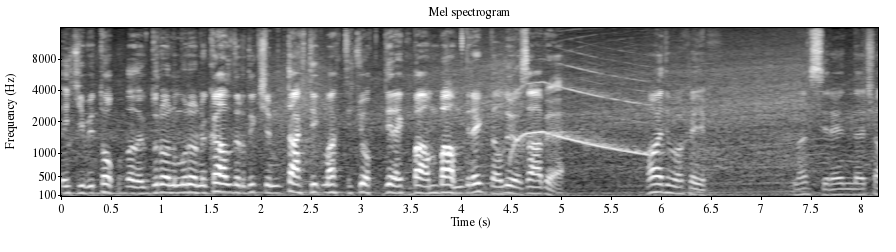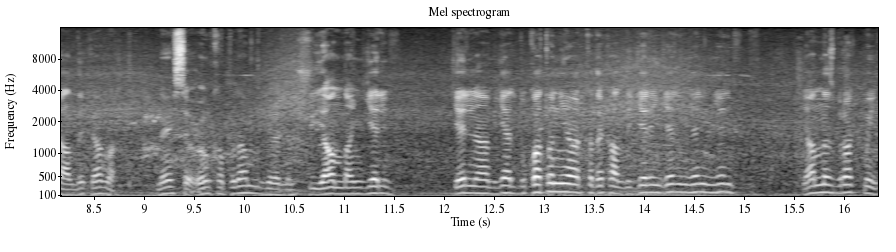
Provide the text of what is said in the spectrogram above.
ekibi topladık. Drone'u muronu kaldırdık. Şimdi taktik maktik yok. Direkt bam bam direkt dalıyoruz abi. Hadi bakayım. Lan sireni de çaldık ama. Neyse ön kapıdan mı girelim? Şu yandan gelin. Gelin abi gel. Ducato niye arkada kaldı? Gelin gelin gelin gelin. Yalnız bırakmayın.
